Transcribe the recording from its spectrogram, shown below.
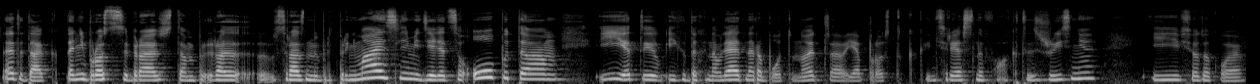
Это так, они просто собираются там с разными предпринимателями, делятся опытом, и это их вдохновляет на работу. Но это я просто как интересный факт из жизни и все такое.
